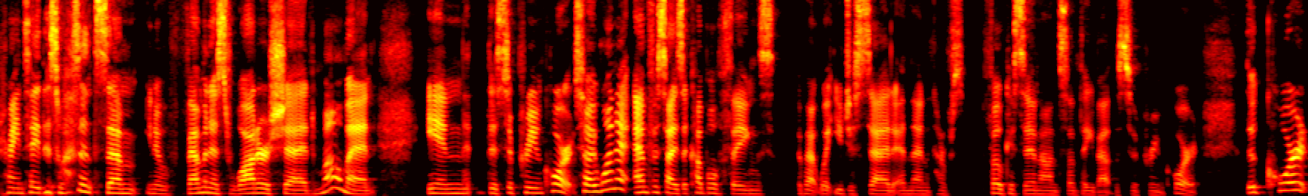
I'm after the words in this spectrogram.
try and say this wasn't some, you know, feminist watershed moment in the Supreme Court. So I want to emphasize a couple of things about what you just said and then kind of focus in on something about the Supreme Court. The court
